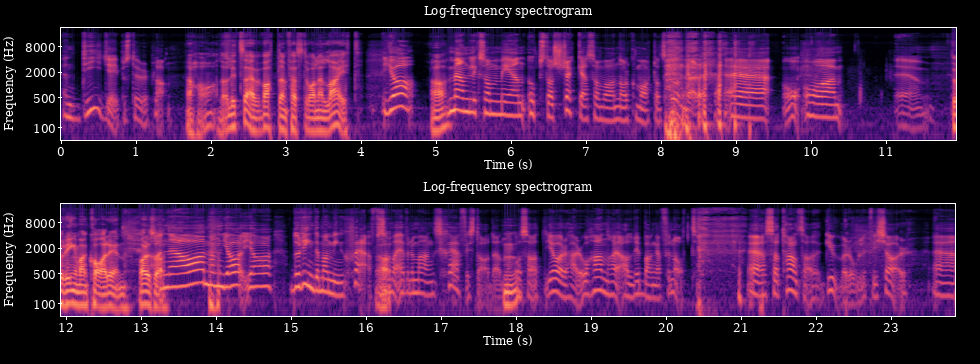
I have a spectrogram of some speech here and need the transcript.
en DJ på Stureplan. Jaha, det var lite så här Vattenfestivalen light. Ja, Ja. men liksom med en uppstartsträcka som var 0,18 sekunder. eh, och, och, eh, Då ringer man Karin, var det så? Ja, men jag, jag, då ringde man min chef Ja. som var evenemangschef i staden Mm. och sa att gör det här och han har ju aldrig bangat för något. eh, så att han sa, gud vad roligt vi kör. Eh,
